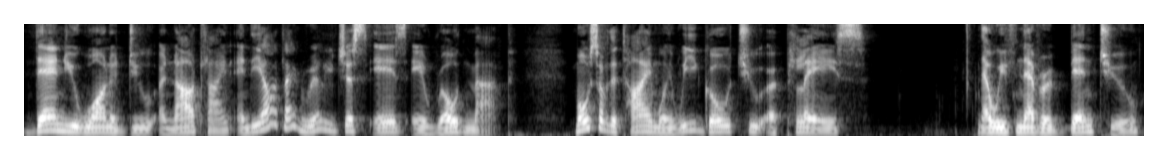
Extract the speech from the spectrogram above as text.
then you want to do an outline. And the outline really just is a roadmap. Most of the time, when we go to a place that we've never been to,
